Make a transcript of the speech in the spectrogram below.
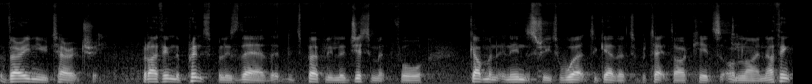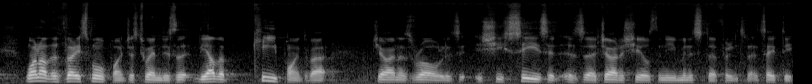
very new territory. But I think the principle is there that it's perfectly legitimate for government and industry to work together to protect our kids online. I think one other very small point, just to end, is that the other key point about Joanna's role is, is she sees it as uh, Joanna Shields, the new Minister for Internet Safety,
